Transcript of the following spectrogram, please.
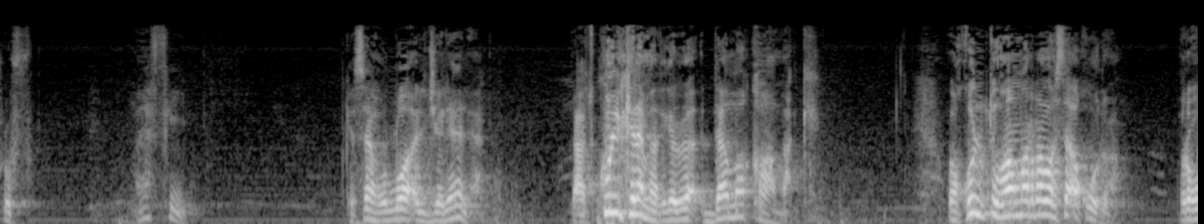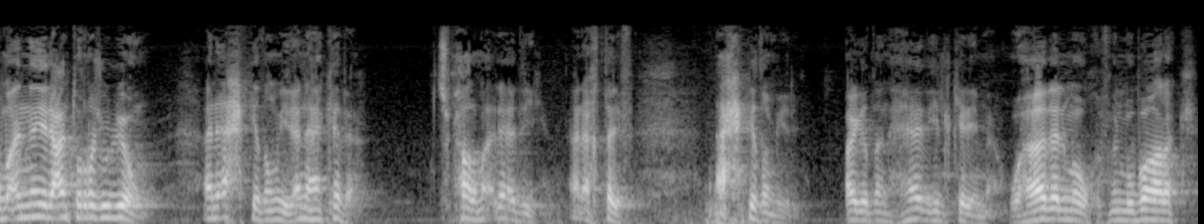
شوف ما في. كساه الله الجلالة. بعد كل الكلام هذا قال ده مقامك. وقلتها مرة وسأقولها رغم أنني لعنت الرجل اليوم. أنا أحكي ضميري أنا هكذا. سبحان الله لا أدري أنا أختلف. أحكي ضميري. أيضا هذه الكلمة وهذا الموقف من مبارك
